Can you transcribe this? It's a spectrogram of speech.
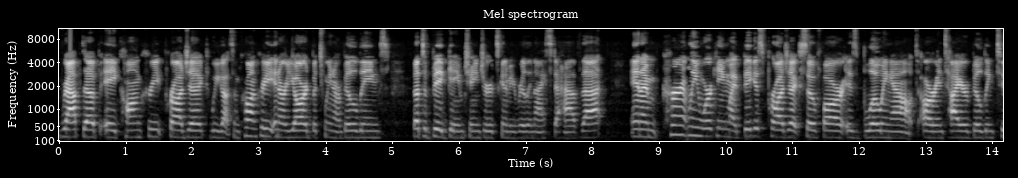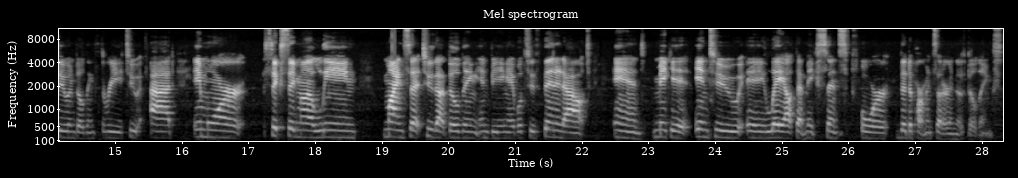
wrapped up a concrete project. We got some concrete in our yard between our buildings. That's a big game changer. It's going to be really nice to have that and I'm currently working. My biggest project so far is blowing out our entire building two and building three to add a more Six Sigma lean mindset to that building and being able to thin it out and make it into a layout that makes sense for the departments that are in those buildings.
